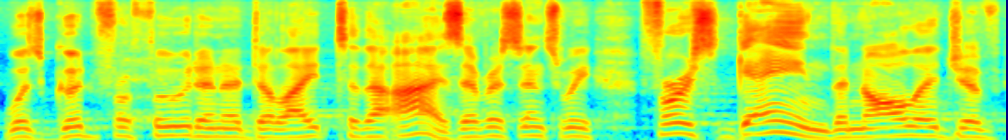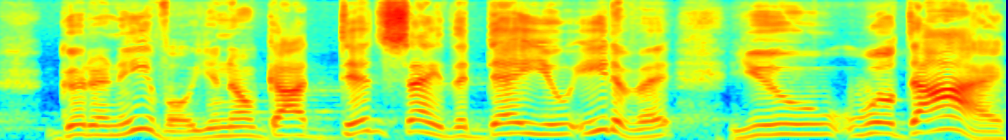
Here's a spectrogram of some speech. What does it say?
was good for food and a delight to the eyes, ever since we first gained the knowledge of good and evil. You know, God did say, the day you eat of it, you will die.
